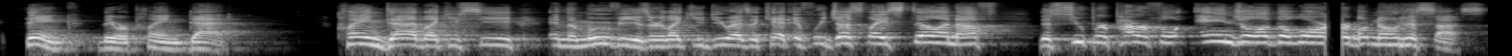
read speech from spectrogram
I think they were playing dead playing dead like you see in the movies or like you do as a kid. If we just lay still enough, the super powerful angel of the Lord won't notice us.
